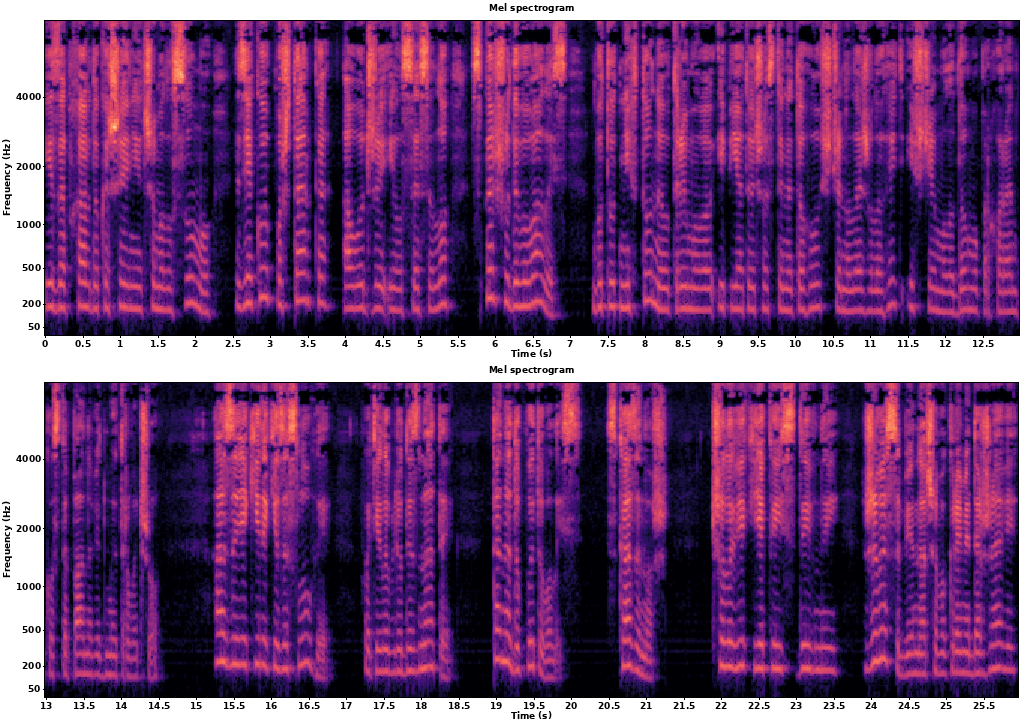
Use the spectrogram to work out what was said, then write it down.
і запхав до кишені чималу суму, з якою поштарка, а отже, і усе село спершу дивувались, бо тут ніхто не утримував і п'ятої частини того, що належало геть іще молодому Прохоренку Степанові Дмитровичу. А за які такі заслуги хотіли б люди знати, та не допитувались. Сказано ж, чоловік якийсь дивний, живе собі, наче в окремій державі,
